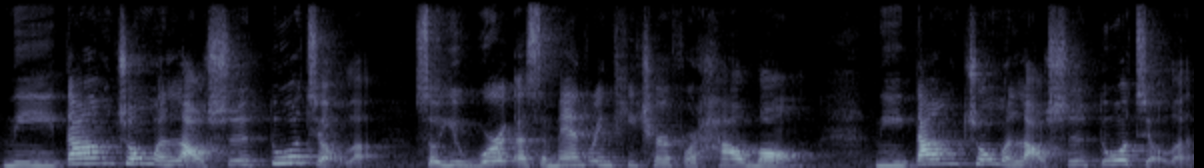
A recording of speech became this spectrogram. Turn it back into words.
你当中文老师多久了？So you work as a Mandarin teacher for how long? 你当中文老师多久了？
